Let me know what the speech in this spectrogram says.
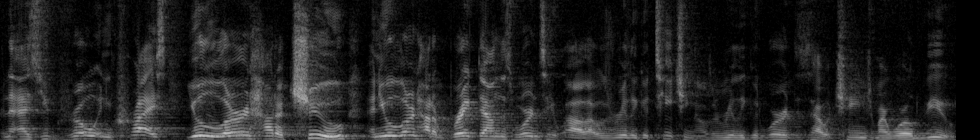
And as you grow in Christ, you'll learn how to chew and you'll learn how to break down this word and say, wow, that was really good teaching. That was a really good word. This is how it changed my worldview.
